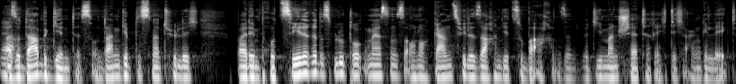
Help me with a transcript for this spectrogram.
Also da beginnt es. Und dann gibt es natürlich bei dem Prozedere des Blutdruckmessens auch noch ganz viele Sachen, die zu beachten sind. Wird die Manschette richtig angelegt?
